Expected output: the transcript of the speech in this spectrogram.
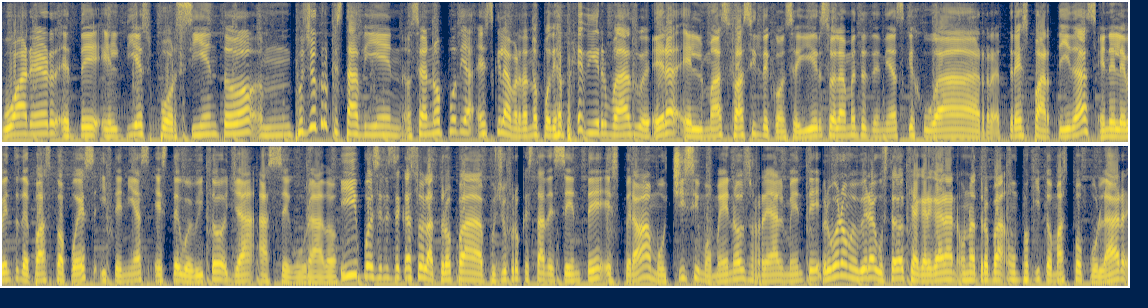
Water del 10%. Mm, pues yo creo que está bien. O sea, no podía, es que la verdad no podía pedir más, güey. Era el más fácil de conseguir, solamente tenías que jugar tres partidas en el evento de Pascua, pues, y tenías este huevito ya asegurado. Y pues en este caso la tropa, pues yo creo que está decente. Esperaba muchísimo menos realmente. Pero bueno, me hubiera gustado que agregaran una tropa un poquito más popular,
